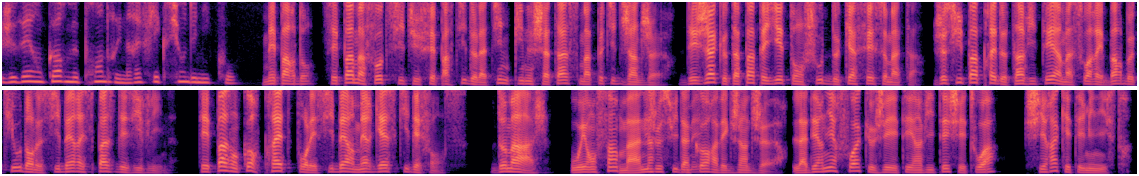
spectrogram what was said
je vais encore me prendre une réflexion de Nico. Mais pardon, c'est pas ma faute si tu fais partie de la team Pinchatas, ma petite Ginger. Déjà que t'as pas payé ton shoot de café ce matin. Je suis pas prêt de t'inviter à ma soirée barbecue dans le cyberespace des Yvelines. T'es pas encore prête pour les cyber merguez qui défoncent. Dommage. Ouais enfin man, je suis d'accord avec Ginger. La dernière fois que j'ai été invité chez toi, Chirac était ministre.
